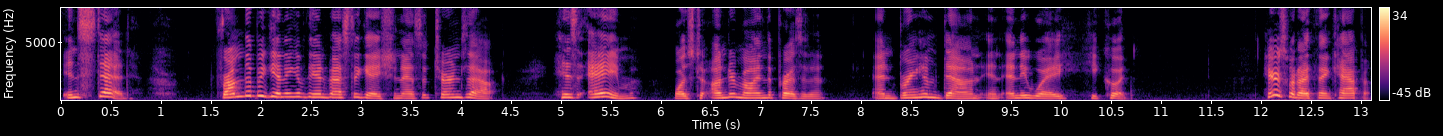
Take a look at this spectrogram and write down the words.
Instead, from the beginning of the investigation, as it turns out, his aim was to undermine the president and bring him down in any way he could. Here's what I think happened.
